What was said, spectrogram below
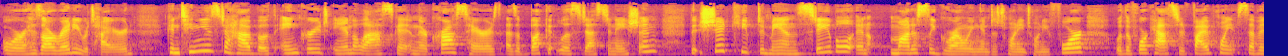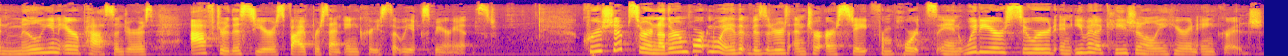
or has already retired continues to have both Anchorage and Alaska in their crosshairs as a bucket list destination that should keep demand stable and modestly growing into 2024, with a forecasted 5.7 million air passengers after this year's 5% increase that we experienced. Cruise ships are another important way that visitors enter our state from ports in Whittier, Seward, and even occasionally here in Anchorage.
